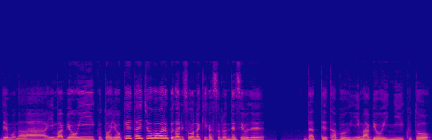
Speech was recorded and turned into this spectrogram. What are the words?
でもなあ、今病院行くと余計体調が悪くなりそうな気がするんですよね。だって多分今病院に行くと、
